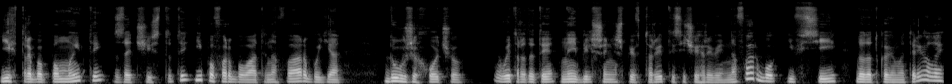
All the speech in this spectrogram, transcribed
їх треба помити, зачистити і пофарбувати на фарбу. Я дуже хочу витратити не більше ніж півтори тисячі гривень на фарбу і всі додаткові матеріали,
